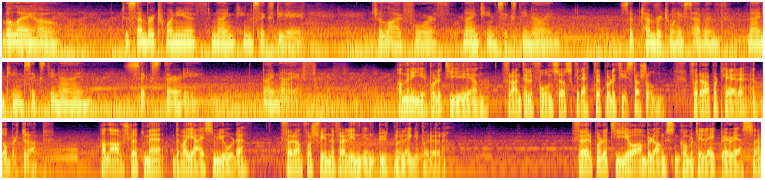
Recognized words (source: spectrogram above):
Vallejo, December 20th, 1968. July 4th, 1969. September 27th, 1969. 6:30 by knife. Han ringer politiet igjen, fra en telefonkiosk rett ved politistasjonen, for å rapportere et dobbeltdrap. Han avslutter med 'det var jeg som gjorde det', før han forsvinner fra linjen uten å legge på røret. Før politiet og ambulansen kommer til Lake Berryessa,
